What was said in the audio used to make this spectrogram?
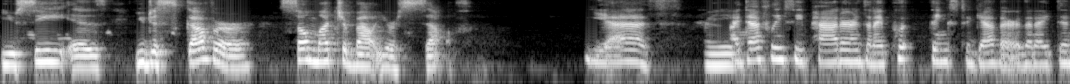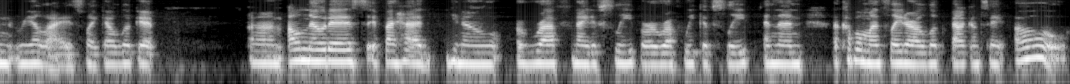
you see is you discover so much about yourself. Yes. Right. I definitely see patterns and I put things together that I didn't realize. Like I'll look at, um, I'll notice if I had, you know, a rough night of sleep or a rough week of sleep. And then a couple months later, I'll look back and say, oh,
